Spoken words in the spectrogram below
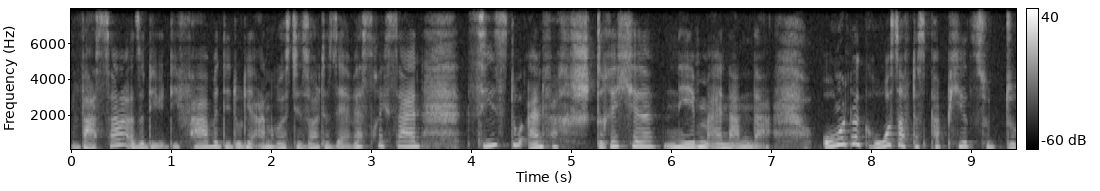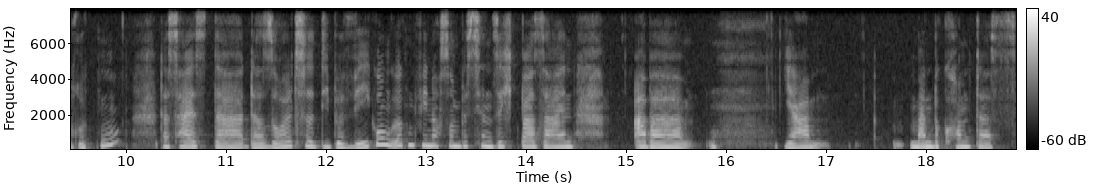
Wasser, also die, die Farbe, die du dir anrührst, die sollte sehr wässrig sein, ziehst du einfach Striche nebeneinander, ohne groß auf das Papier zu drücken. Das heißt, da, da sollte die Bewegung irgendwie noch so ein bisschen sichtbar sein, aber ja, man bekommt das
